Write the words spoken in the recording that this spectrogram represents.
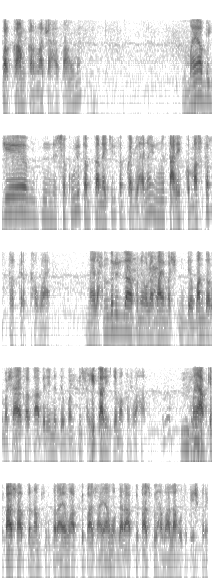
پر کام کرنا چاہتا ہوں میں۔ میں اب یہ سکولی طبقہ، نیچری طبقہ جو ہے نا، انہوں نے تاریخ کو مسکر کر کے رکھا ہوا ہے۔ میں الحمدللہ اپنے علماء دیوبند اور مشائق کابرین دیوبند کی صحیح تاریخ جمع کر رہا ہوں۔ میں آپ کے پاس، آپ کا نام سن کر آیا ہوں، آپ کے پاس آیا ہوں۔ اگر آپ کے پاس کوئی حوالہ ہو تو پیش کریں۔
